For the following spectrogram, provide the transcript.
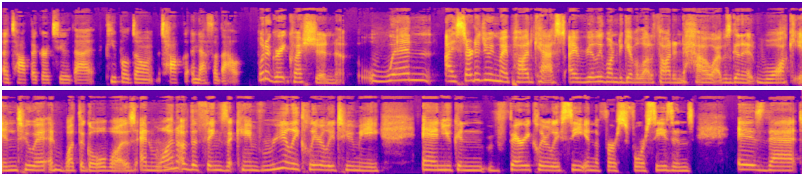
a topic or two that people don't talk enough about? What a great question. When I started doing my podcast, I really wanted to give a lot of thought into how I was going to walk into it and what the goal was. And mm-hmm. one of the things that came really clearly to me, and you can very clearly see in the first four seasons, is that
